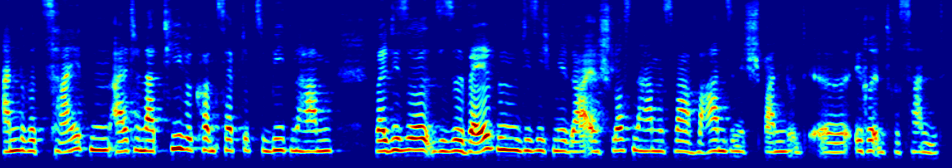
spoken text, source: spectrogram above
andere Zeiten, alternative Konzepte zu bieten haben, weil diese, diese Welten, die sich mir da erschlossen haben, es war wahnsinnig spannend und äh, irre interessant.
